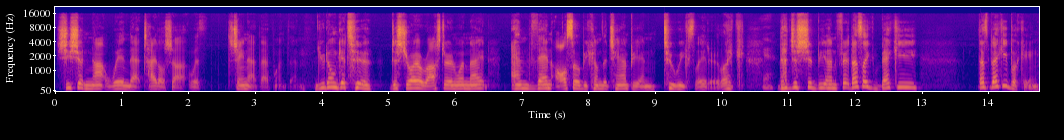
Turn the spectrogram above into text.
She should not win that title shot with Shayna at that point. Then you don't get to destroy a roster in one night and then also become the champion two weeks later. Like Yeah. that just should be unfair. That's like Becky. That's Becky booking,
